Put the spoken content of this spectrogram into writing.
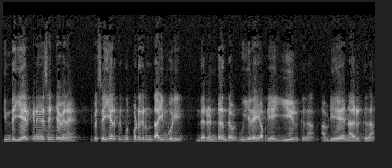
இந்த ஏற்கனவே செஞ்சவன இப்ப செய்யறதுக்கு முற்படுகிற இந்த ஐம்பொறி இந்த ரெண்டு இந்த உயிரை அப்படியே ஈர்க்குதான். அப்படியே நறுக்குதான்.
